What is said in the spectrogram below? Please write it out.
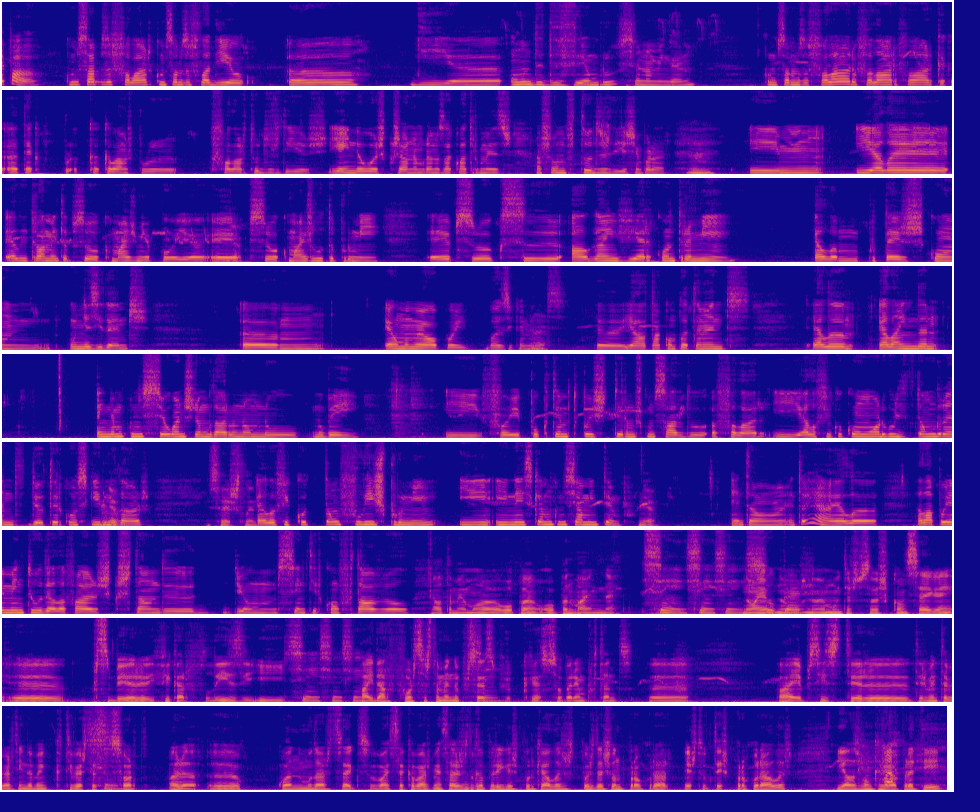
Epá, começámos a falar, começámos a falar dia, ah, dia 1 de dezembro, se eu não me engano. Começámos a falar, a falar, a falar, que- até que, que acabámos por falar todos os dias. E ainda hoje, que já namoramos há 4 meses, nós falamos todos os dias sem parar. Uhum. E, e ela é, é literalmente a pessoa que mais me apoia, é a Yeah. pessoa que mais luta por mim, é a pessoa que se alguém vier contra mim, ela me protege com unhas e dentes. Hum, é o meu maior apoio, basicamente. Uh, e ela está completamente. Ela, ela ainda, ainda me conheceu antes de eu mudar o nome no, no BI. E foi pouco tempo depois de termos começado a falar e ela ficou com um orgulho tão grande de eu ter conseguido Yeah. mudar. Isso é excelente. Ela ficou tão feliz por mim e, e nem sequer me conhecia há muito tempo. Yeah. Então, então yeah, ela, ela apoia-me em tudo, ela faz questão de, de eu me sentir confortável. Ela também é uma open, open mind, né? Sim, sim, sim, Não é, não, não é muitas pessoas que conseguem eh, perceber e ficar feliz e, e, Sim, sim, sim. pá, e dar forças também no processo Sim. porque é super importante. Eh, pá, é preciso ter, eh, ter mente aberta, ainda bem que tiveste essa Sim. sorte. Olha, eh, quando mudares de sexo, vai-se acabar as mensagens de raparigas porque elas depois deixam de procurar. És tu que tens que procurá-las e elas vão cagar para ti.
